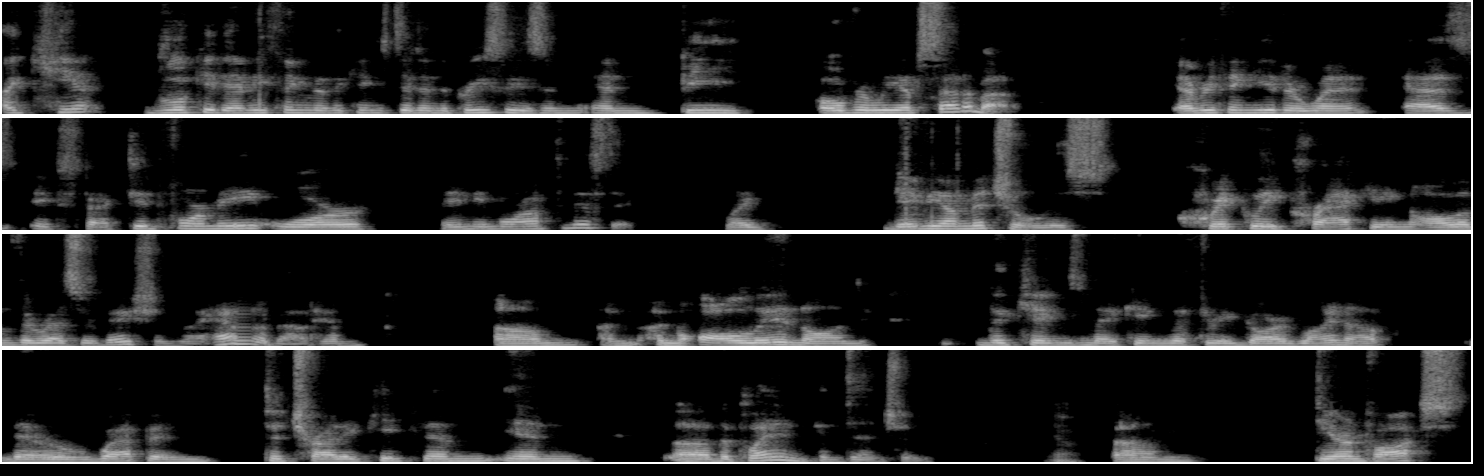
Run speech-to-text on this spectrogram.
I can't look at anything that the Kings did in the preseason and be overly upset about it. Everything either went as expected for me or made me more optimistic. Like Davion Mitchell is quickly cracking all of the reservations I had about him. Um, I'm, I'm all in on the Kings making the three guard lineup their weapon to try to keep them in uh, the playing contention. Yeah. Um, De'Aaron Fox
